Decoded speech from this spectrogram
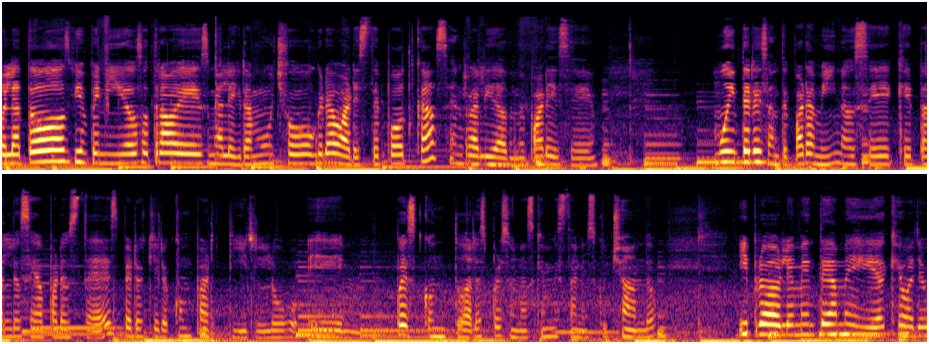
Hola a todos, bienvenidos otra vez. Me alegra mucho grabar este podcast. En realidad me parece muy interesante para mí. No sé qué tal lo sea para ustedes, pero quiero compartirlo em, pues con todas las personas que me están escuchando. Y probablemente a medida que vaya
